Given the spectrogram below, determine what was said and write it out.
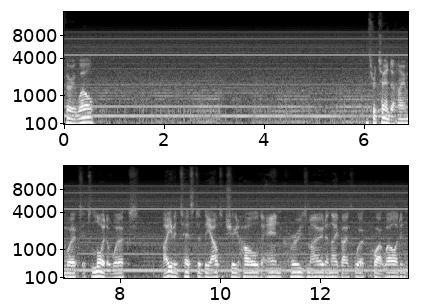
very well return to Homeworks, its loiter works I even tested the altitude hold and cruise mode and they both work quite well. I didn't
